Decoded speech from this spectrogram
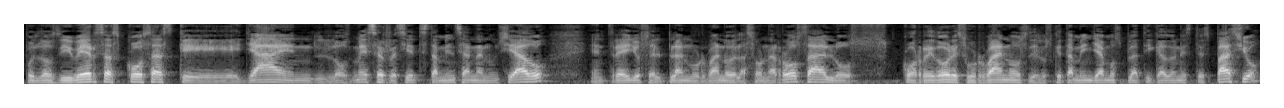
pues las diversas cosas que ya en los meses recientes también se han anunciado entre ellos el plan urbano de la zona rosa los corredores urbanos de los que también ya hemos platicado en este espacio.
